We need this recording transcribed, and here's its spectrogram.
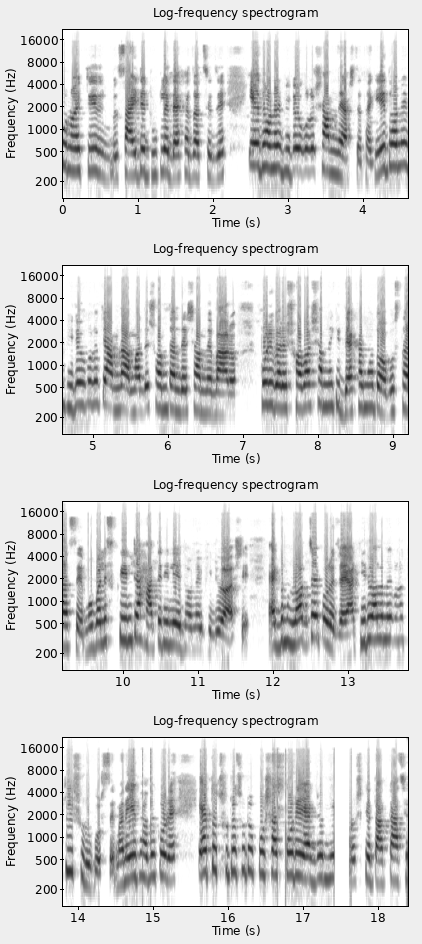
কোনো একটি সাইডে ঢুকলে দেখা যাচ্ছে যে এই ধরনের ভিডিওগুলো সামনে আসতে থাকে। এই ধরনের ভিডিওগুলোকে আমরা আমাদের সন্তানদের সামনে বা আরও পরিবারের সবার সামনে কি দেখার মতো অবস্থা আছে? মোবাইল স্ক্রিনটা হাতে নিলে এই ধরনের ভিডিও আসে। একদম লজ্জায় পড়ে যায়। আর হিরো আলম এগুলো কি শুরু করছে? মানে এইভাবে করে এত ছোট ছোট পোশাক পরে একজন মানুষকে তার কাছে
